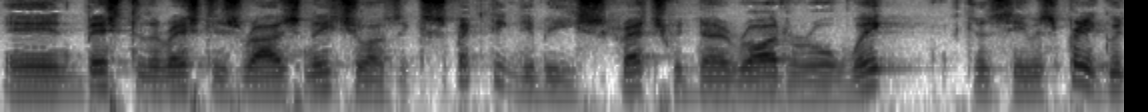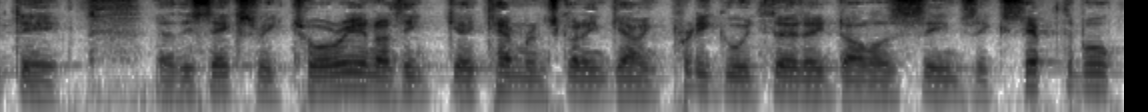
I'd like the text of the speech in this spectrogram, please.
And best of the rest is Rajneesh. I was expecting to be scratched with no rider all week because he was pretty good there. Uh, this ex Victorian, I think uh, Cameron's got him going pretty good. $13 seems acceptable.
